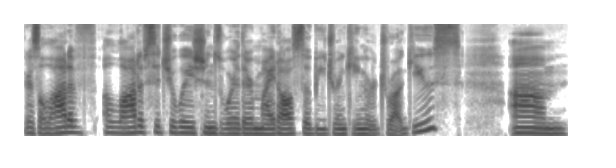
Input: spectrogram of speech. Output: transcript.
There's a lot of a lot of situations where there might also be drinking or drug use. Um,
